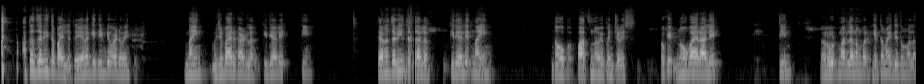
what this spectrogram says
आता जर इथं पाहिलं तर याला किती डिवाइड होईल नाईन म्हणजे बाहेर काढलं किती आले? त्यानंतर इथं झालं किती आले? नाईन नऊ पाच नव्हे पंचेचाळीस ओके नऊ बाहेर आले. तीन. रूट मधला नंबर हे तर माहिती आहे तुम्हाला.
